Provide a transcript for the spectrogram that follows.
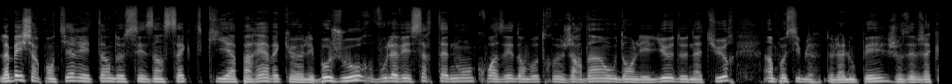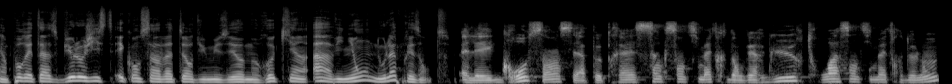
L'abeille charpentière est un de ces insectes qui apparaît avec euh, les beaux jours. Vous l'avez certainement croisé dans votre jardin ou dans les lieux de nature. Impossible de la louper. Joseph Jacquin Poretas, biologiste et conservateur du muséum Requien à Avignon, nous la présente. Elle est grosse, hein, c'est à peu près 5 cm d'envergure, 3 cm de long,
